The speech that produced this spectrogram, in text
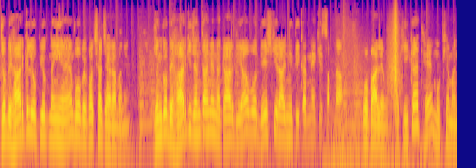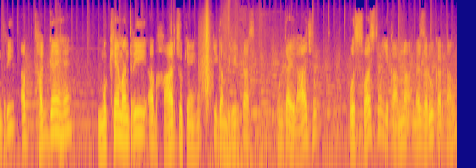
जो बिहार के लिए उपयुक्त नहीं है, वो विपक्ष का चेहरा बनेंगे जिनको बिहार की जनता ने नकार दिया, वो देश की राजनीति करने की सपना वो पाले। हकीकत है, मुख्यमंत्री अब थक गए हैं। मुख्यमंत्री अब हार चुके हैं। कि गंभीरता से उनका इलाज हो, वो स्वस्थ हो, ये कामना मैं ज़रूर करता हूँ।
